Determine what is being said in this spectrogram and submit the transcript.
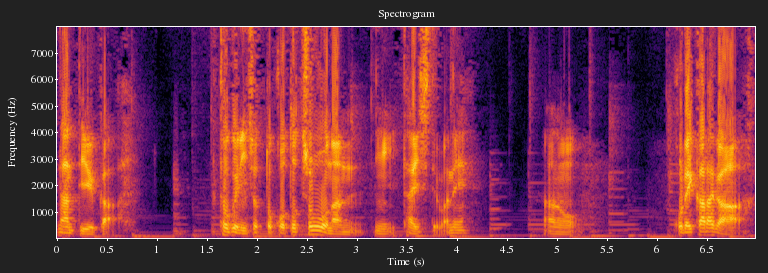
なんていうか、特にちょっとこと長男に対してはね、あの、これからが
